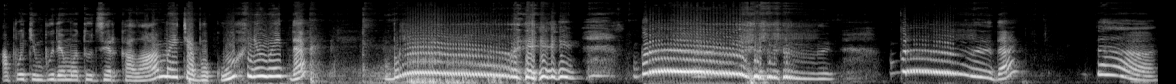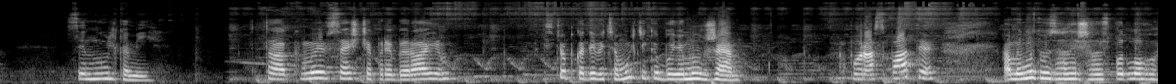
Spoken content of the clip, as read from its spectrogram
А потім будемо тут зеркала мить або кухню мить, да? Брррр. Брррр. Брррр. Да? Да. Синулька мій. Так, ми все ще прибираємо. Стьопка дивиться мультики, бо йому вже пора спати. А мені тут залишилось подлогу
